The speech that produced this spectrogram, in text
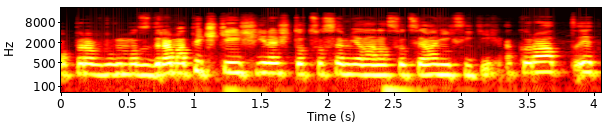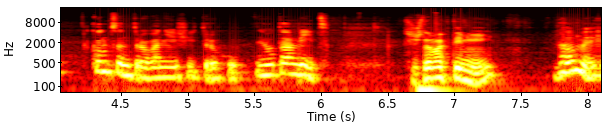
opravdu moc dramatičtější než to, co jsem měla na sociálních sítích, akorát je koncentrovanější trochu. Je ho tam víc. Jsi tam aktivní? Velmi.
